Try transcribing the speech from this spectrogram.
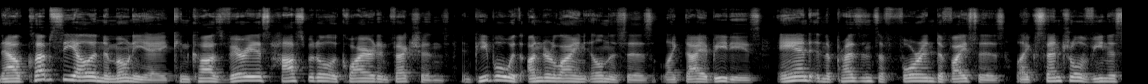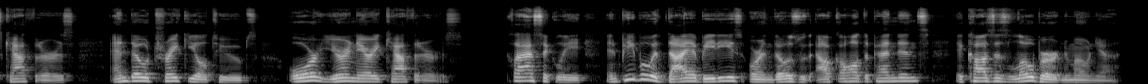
Now, Klebsiella pneumoniae can cause various hospital acquired infections in people with underlying illnesses like diabetes and in the presence of foreign devices like central venous catheters, endotracheal tubes, or urinary catheters. Classically, in people with diabetes or in those with alcohol dependence, it causes lobar pneumonia.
